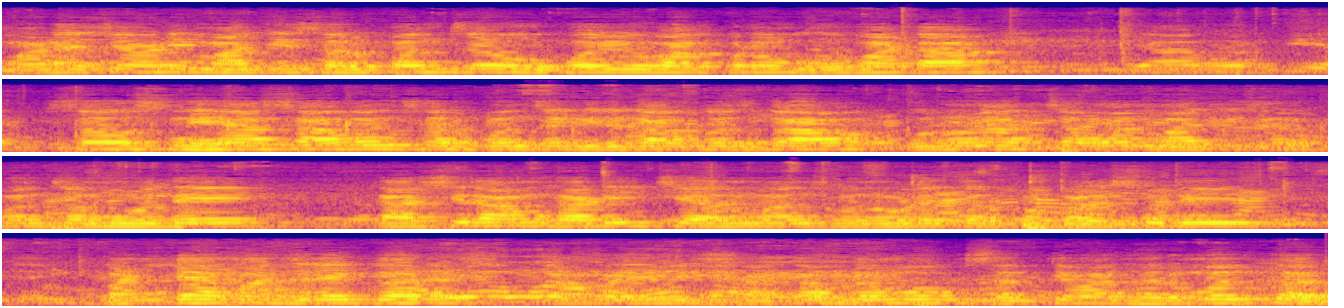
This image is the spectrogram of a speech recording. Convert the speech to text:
माड्याचेवाडी माजी सरपंच उपविभाग प्रमुख उभाटा सौ स्नेहा सावंत सरपंच गिरगाव कसगाव गुरुनाथ चव्हाण माजी सरपंच मोदे काशीराम घाडी चेअरमन सोनवडे तर्फ कळसुली मांजरेकर कांबळे शाखा प्रमुख सत्यवान हरमलकर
